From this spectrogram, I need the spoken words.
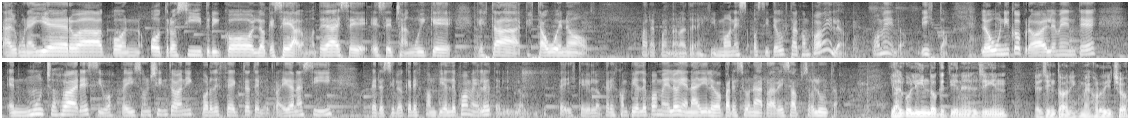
alguna hierba, con otro cítrico, lo que sea, como te da ese, ese changüí que, que está, que está bueno para cuando no tenés limones o si te gusta con pomelo, pomelo, listo. Lo único probablemente en muchos bares si vos pedís un gin tonic por defecto te lo traigan así, pero si lo querés con piel de pomelo te lo pedís que lo querés con piel de pomelo y a nadie le va a parecer una rareza absoluta. Y algo lindo que tiene el gin, el gin tonic mejor dicho,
